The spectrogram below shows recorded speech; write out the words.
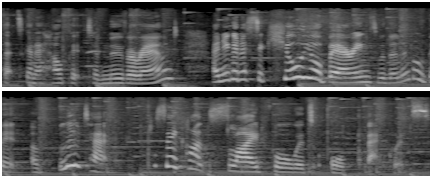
That's going to help it to move around. And you're going to secure your bearings with a little bit of blue tack just so they can't slide forwards or backwards.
